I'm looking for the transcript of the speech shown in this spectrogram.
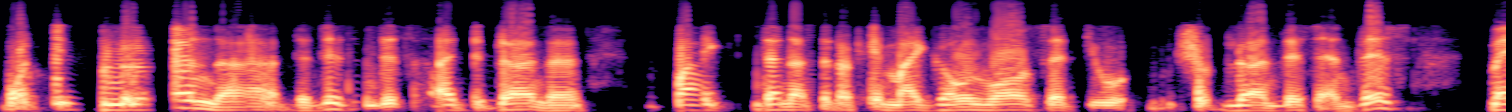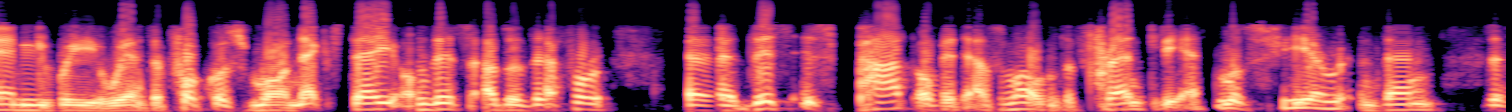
what did you learn? Uh, this, this I did learn. Uh, my, then I said, okay, my goal was that you should learn this and this. Maybe we, we have to focus more next day on this. Also, therefore, uh, this is part of it as well, the friendly atmosphere and then the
